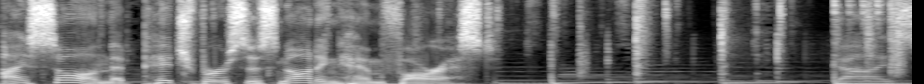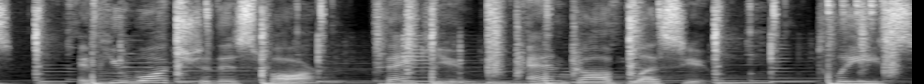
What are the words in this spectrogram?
I saw on that pitch versus Nottingham Forest. Guys, if you watched to this far, thank you, and God bless you. Please,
